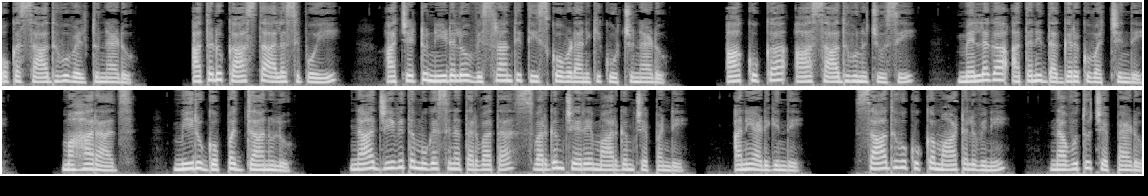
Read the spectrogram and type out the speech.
ఒక సాధువు వెళ్తున్నాడు. అతడు కాస్త అలసిపోయి ఆ చెట్టు నీడలో విశ్రాంతి తీసుకోవడానికి కూర్చున్నాడు. ఆ కుక్క ఆ సాధువును చూసి మెల్లగా అతని దగ్గరకు వచ్చింది. మహారాజ్ మీరు గొప్ప జానులు. నా జీవిత ముగసిన తర్వాత స్వర్గం చేరే మార్గం చెప్పండి అని అడిగింది. సాధువు కుక్క మాటలు విని నవ్వుతూ చెప్పాడు.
